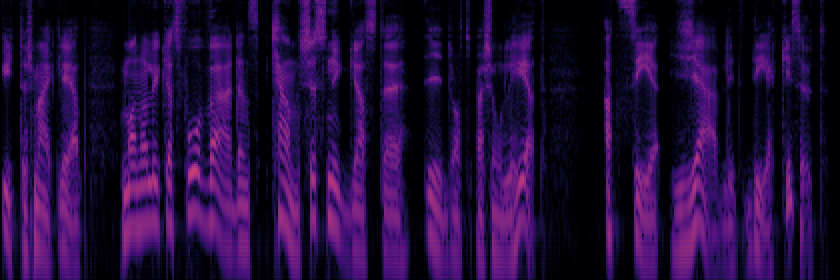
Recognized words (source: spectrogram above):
ytterst märklig är att man har lyckats få världens kanske snyggaste idrottspersonlighet att se jävligt dekis ut.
